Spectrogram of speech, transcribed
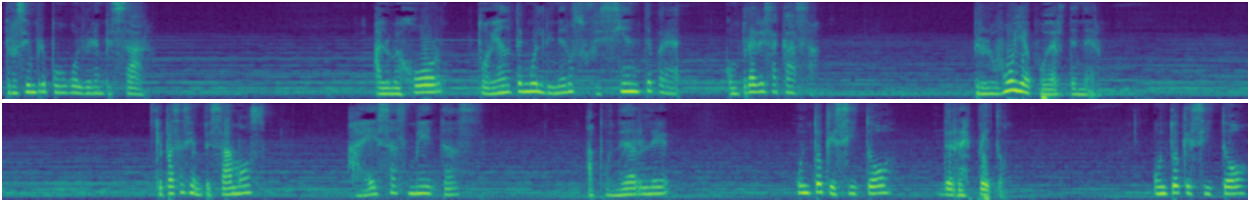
Pero siempre puedo volver a empezar. A lo mejor todavía no tengo el dinero suficiente para comprar esa casa, pero lo voy a poder tener. ¿Qué pasa si empezamos a esas metas a ponerle un toquecito de respeto, un toquecito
